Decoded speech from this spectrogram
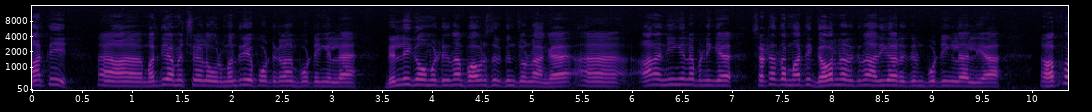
மாற்றி மத்திய அமைச்சரில் ஒரு மந்திரியை போட்டுக்கலாம் போட்டிங்கல்ல. டெல்லி கவர்மெண்ட்டுக்கு தான் பவர்ஸ் இருக்குன்னு சொன்னாங்க. ஆனால் நீங்கள் என்ன பண்ணீங்க? சட்டத்தை மாற்றி கவர்னருக்கு தான் அதிகாரம் இருக்குதுன்னு போட்டிங்களா இல்லையா? அப்போ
